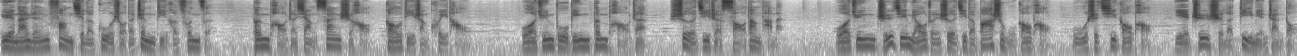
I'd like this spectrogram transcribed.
越南人放弃了固守的阵地和村子，奔跑着向三十号高地上溃逃。我军步兵奔跑着，射击着扫荡他们。我军直接瞄准射击的八十五高炮、五十七高炮，也支持了地面战斗。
